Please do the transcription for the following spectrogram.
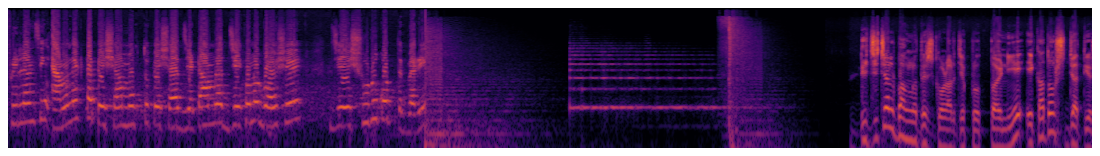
ফ্রিল্যান্সিং এমন একটা পেশা মুক্ত পেশা যেটা আমরা যে কোনো বয়সে যে শুরু করতে পারি। ডিজিটাল বাংলাদেশ গড়ার যে প্রত্যয় নিয়ে একাদশ জাতীয়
